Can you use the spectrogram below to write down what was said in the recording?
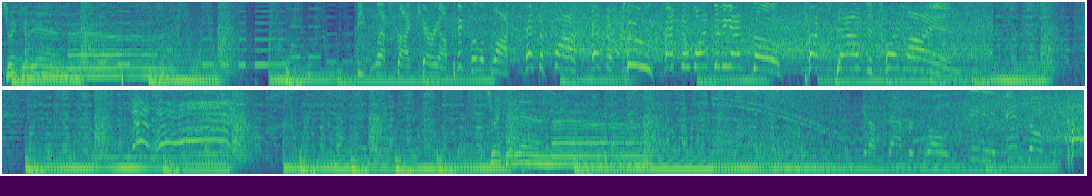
Drink it in, man. Deep left side carry on. Picks on the block. At the five. At the two. At the one to the end zone. Touchdown, Detroit Lions. Drink it in, man. Get up, Stafford throws. It is end zone. Caught!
